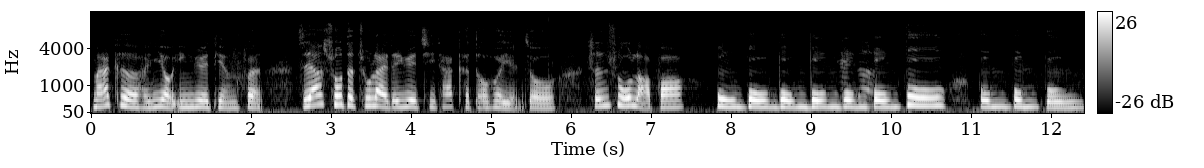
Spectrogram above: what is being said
马可很有音乐天分，只要说得出来的乐器，他可都会演奏哦。伸缩喇叭，嘣嘣嘣嘣嘣嘣嘣嘣嘣嘣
